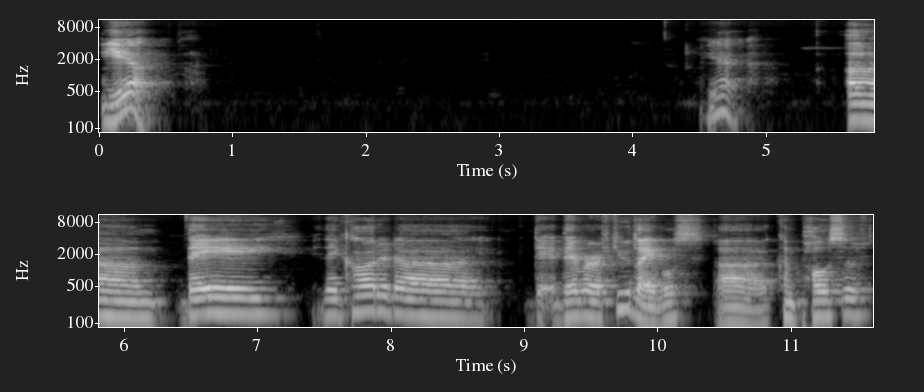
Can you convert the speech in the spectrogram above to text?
Yeah. Yeah. Um, they they called it uh there, there were a few labels, uh compulsive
